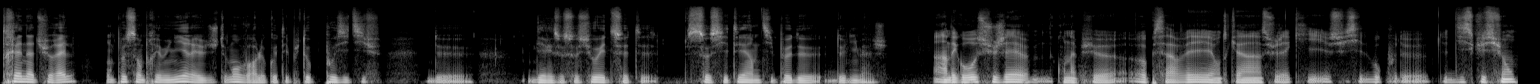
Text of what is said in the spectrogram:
très naturel, on peut s'en prémunir et justement voir le côté plutôt positif de, des réseaux sociaux et de cette société un petit peu de, de l'image. Un des gros sujets euh, qu'on a pu euh, observer, en tout cas un sujet qui suscite beaucoup de, discussions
